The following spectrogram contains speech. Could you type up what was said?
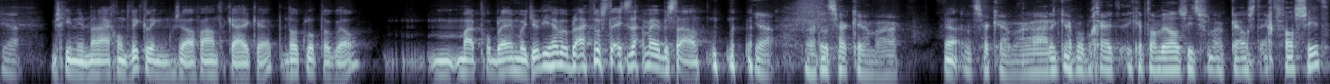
Ja. misschien in mijn eigen ontwikkeling mezelf aan te kijken heb. Dat klopt ook wel. Maar het probleem wat jullie hebben blijft nog steeds daarmee bestaan. Ja, nou, dat is herkenbaar. Ja. Dat is herkenbaar. Ja, ik, heb op een gegeven, ik heb dan wel zoiets van, oké, als het echt vast zit,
